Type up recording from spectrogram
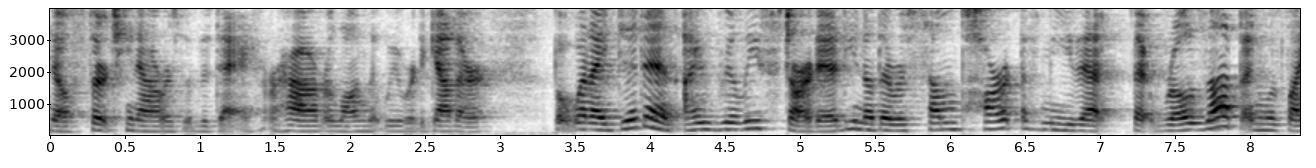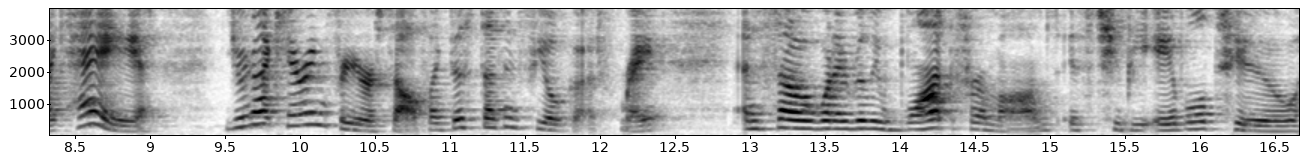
know 13 hours of the day or however long that we were together but when i didn't i really started you know there was some part of me that that rose up and was like hey you're not caring for yourself like this doesn't feel good right And so, what I really want for moms is to be able to,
